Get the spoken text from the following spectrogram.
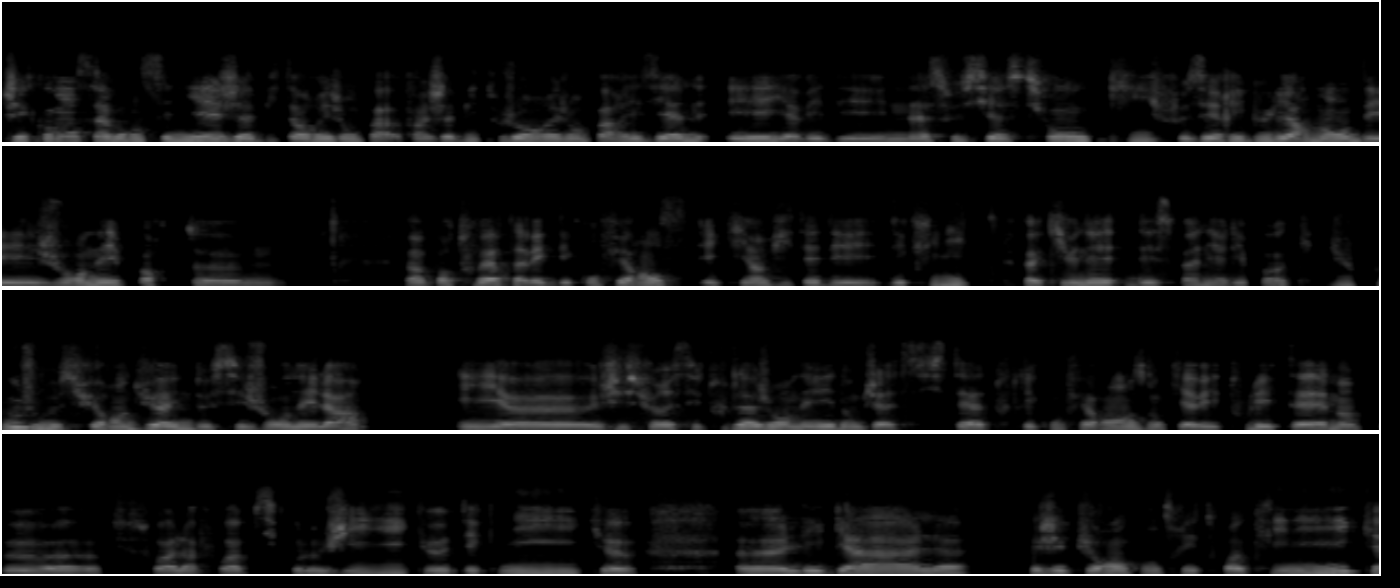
j'ai commencé à me renseigner. J'habite en région, enfin j'habite toujours en région parisienne et il y avait des, une association qui faisait régulièrement des journées portes euh, porte ouverte avec des conférences et qui invitait des, cliniques qui venaient d'Espagne à l'époque. Du coup, je me suis rendue à une de ces journées-là et euh, j'y suis restée toute la journée. Donc, j'ai assisté à toutes les conférences. Donc, il y avait tous les thèmes un peu, euh, que ce soit à la fois psychologique, euh, technique, légal. J'ai pu rencontrer trois cliniques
